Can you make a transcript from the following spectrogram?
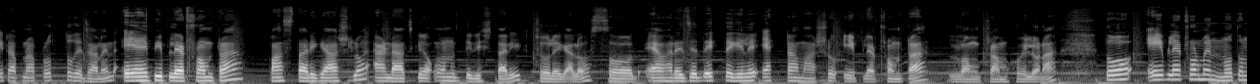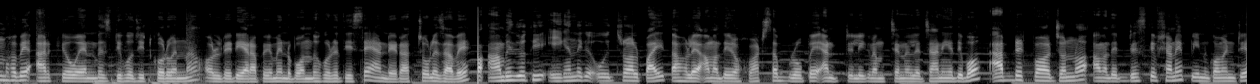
এটা আপনারা প্রত্যেকে জানেন। এআইপি প্ল্যাটফর্মটা পাঁচ তারিখে আসলো অ্যান্ড আজকে উনত্রিশ তারিখ চলে গেল। সো অ্যাভারেজে দেখতে গেলে একটা মাসও এই প্ল্যাটফর্মটা লং টার্ম হইল না। তো এই প্ল্যাটফর্মে নতুনভাবে আর কেউ ইনভেস্ট ডিপোজিট করবেন না। অলরেডি এরা পেমেন্ট বন্ধ করে দিয়েছে অ্যান্ড এরা চলে যাবে। তো আমি যদি এইখান থেকে উইথড্রল পাই, তাহলে আমাদের হোয়াটসঅ্যাপ গ্রুপে অ্যান্ড টেলিগ্রাম চ্যানেলে জানিয়ে দেব। আপডেট পাওয়ার জন্য আমাদের ডিসক্রিপশনে পিন কমেন্টে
